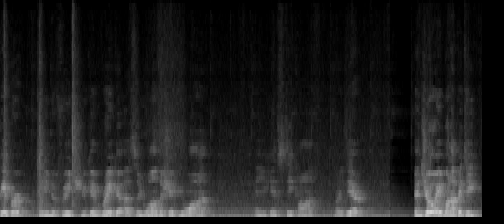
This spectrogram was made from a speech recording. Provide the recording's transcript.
paper, put it in the fridge. You can break it as you want, the shape you want it. And you can stick on right there. Enjoy, bon appetit.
